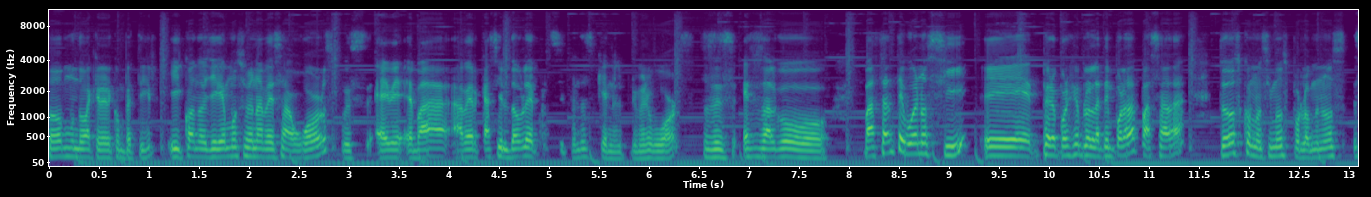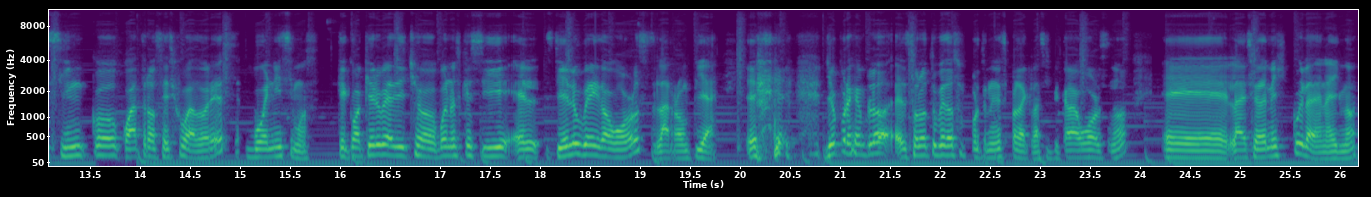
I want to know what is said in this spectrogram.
todo el mundo va a querer competir. Y cuando lleguemos una vez a Worlds, pues eh, va a haber casi el doble de participantes que en el primer Worlds. Entonces eso es algo bastante bueno, sí, eh, pero por ejemplo la temporada pasada todos conocimos por lo menos 5, 4 o 6 jugadores buenísimos que cualquiera hubiera dicho, bueno, es que si él, si él hubiera ido a Worlds, la rompía. yo, por ejemplo, eh, solo tuve dos oportunidades para clasificar a Worlds, ¿no? Eh, la de Ciudad de México y la de Nike, ¿no?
